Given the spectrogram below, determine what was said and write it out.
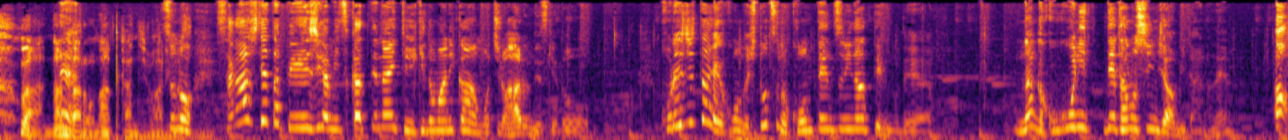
まあなんだろうなって感じはありそのますね。探してたページが見つかってないという行き止まり感はもちろんあるんですけどこれ自体が今度一つのコンテンツになっているのでなんかここにで楽しんじゃうみたいなね。あ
